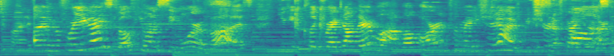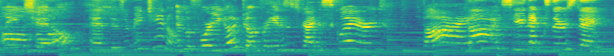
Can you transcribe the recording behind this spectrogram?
so much fun. Um, before you guys go, if you want to see more of us, you can click right down there. We'll have all of our information. Yeah, be sure to subscribe follow to our main channel. And there's our main channel. And before you go, don't forget to subscribe to Squared. Bye. Bye. See you next Thursday.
